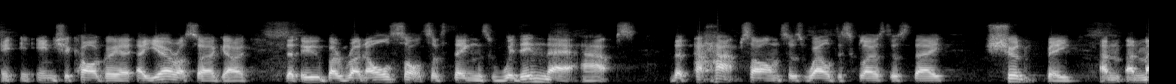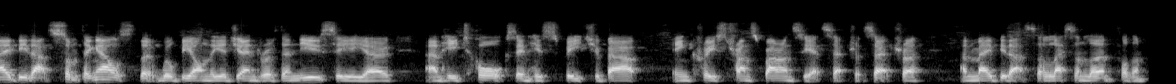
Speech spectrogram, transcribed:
in, Chicago a, year or so ago that Uber run all sorts of things within their apps that perhaps aren't as well disclosed as they should be. And, and maybe that's something else that will be on the agenda of the new CEO. And he talks in his speech about increased transparency, etc., etc. And maybe that's a lesson learned for them.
